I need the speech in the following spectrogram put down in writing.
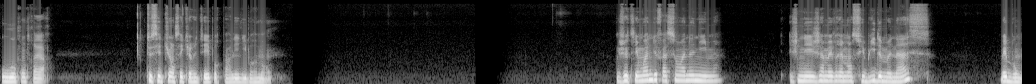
Ou au contraire Te sais-tu en sécurité pour parler librement? Je témoigne de façon anonyme. Je n'ai jamais vraiment subi de menaces. Mais bon,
